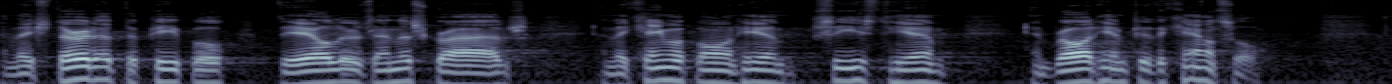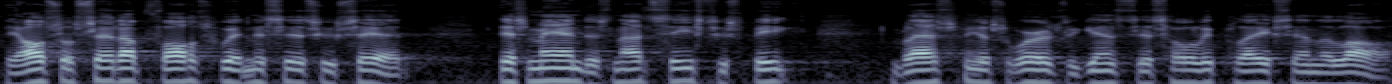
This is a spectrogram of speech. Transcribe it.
And they stirred up the people, the elders, and the scribes and they came upon him, seized him, and brought him to the council. They also set up false witnesses who said, This man does not cease to speak blasphemous words against this holy place and the law.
